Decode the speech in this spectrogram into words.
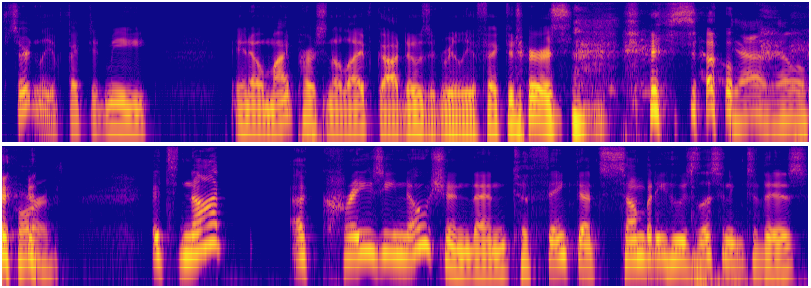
certainly affected me you know, my personal life, God knows it really affected hers. so Yeah, no, of course. it's not a crazy notion then to think that somebody who's listening to this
